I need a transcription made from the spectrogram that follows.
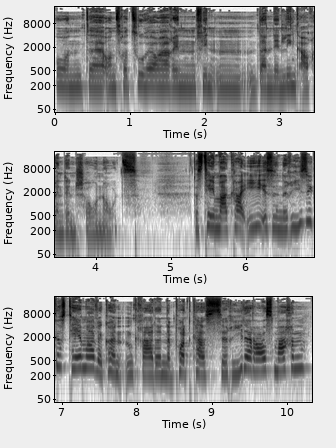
Und äh, unsere Zuhörerinnen finden dann den Link auch in den Show Notes. Das Thema KI ist ein riesiges Thema. Wir könnten gerade eine Podcast-Serie daraus machen.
